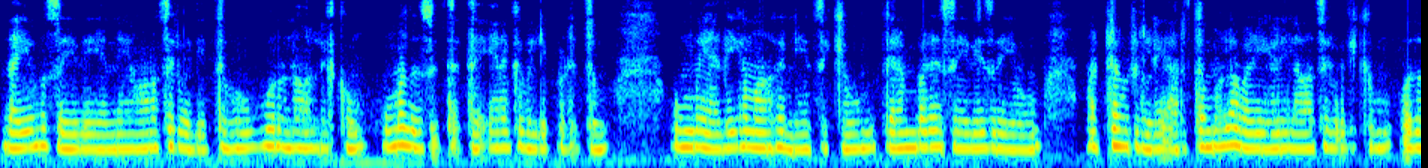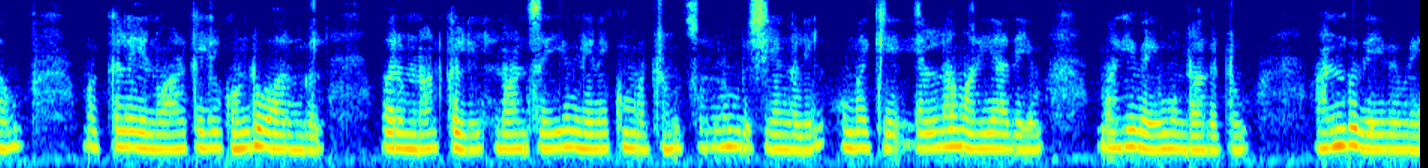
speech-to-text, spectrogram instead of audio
தயவு செய்து என்னை ஆசிர்வதித்து ஒவ்வொரு நாளுக்கும் உமது சித்தத்தை எனக்கு வெளிப்படுத்தும். உண்மை அதிகமாக நேசிக்கவும் திறம்பட சேவை செய்யவும் மற்றவர்களை அர்த்தமுள்ள வழிகளில் ஆசிர்வதிக்கவும் உதவும். மக்களை என் வாழ்க்கையில் கொண்டு வாருங்கள். வரும் நாட்களில் நான் செய்யும் நினைக்கும் மற்றும் சொல்லும் விஷயங்களில் உமைக்கு எல்லா மரியாதையும் மகிழ்வையும் உண்டாகட்டும். அன்பு தெய்வமே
